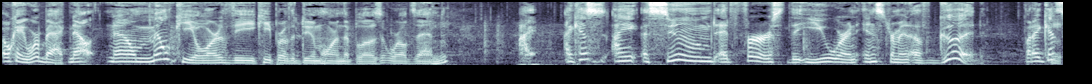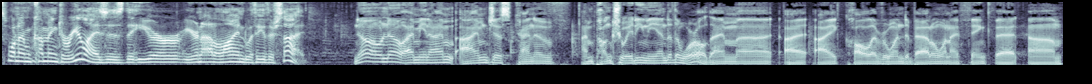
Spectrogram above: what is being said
Okay, we're back now. Now, Melchior, the keeper of the Doomhorn that blows at World's End, I I guess I assumed at first that you were an instrument of good, but I guess what I'm coming to realize is that you're you're not aligned with either side. No, no. I mean, I'm I'm just kind of I'm punctuating the end of the world. I'm uh, I I call everyone to battle when I think that um,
